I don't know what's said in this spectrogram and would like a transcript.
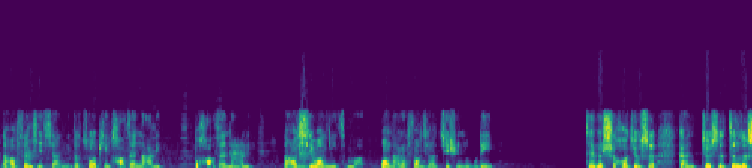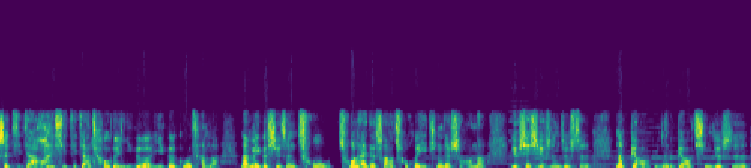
然后分析一下你的作品好在哪里，不好在哪里，然后希望你怎么往哪个方向继续努力。这个时候就是感，就是真的是几家欢喜几家愁的一个一个过程了。那每个学生出出来的时候，出会议厅的时候呢，有些学生就是那表那个表情就是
